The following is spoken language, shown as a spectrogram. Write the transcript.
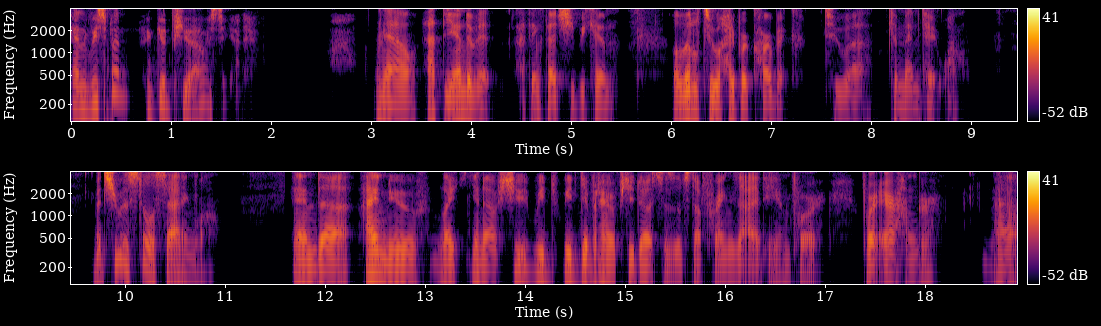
And we spent a good few hours together. Now, at the end of it, I think that she became a little too hypercarbic to uh, to mentate well, but she was still satting well. And uh, I knew, like you know, she we'd we'd given her a few doses of stuff for anxiety and for for air hunger. Uh,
